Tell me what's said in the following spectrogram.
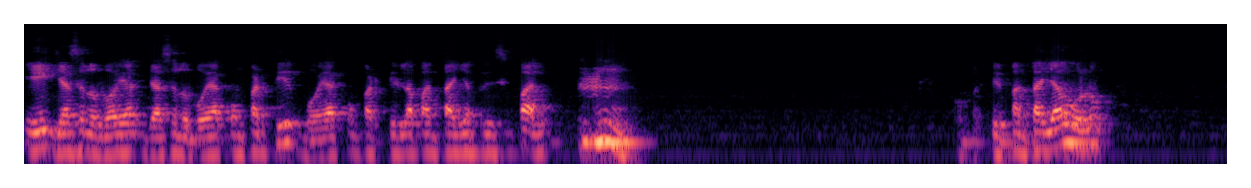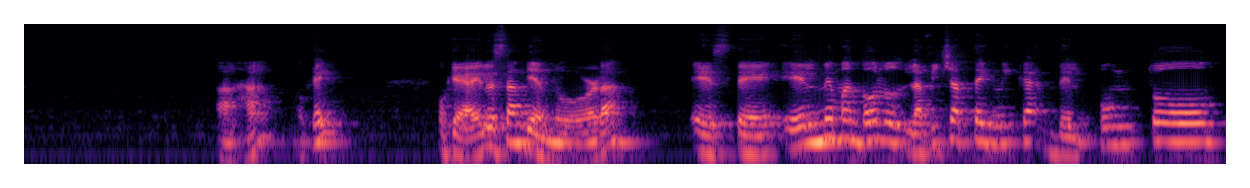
y ya se los voy a, ya se los voy a compartir. Voy a compartir la pantalla principal. compartir pantalla 1. Ajá, ok. Ok, ahí lo están viendo, ¿verdad? Este, él me mandó la ficha técnica del punto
